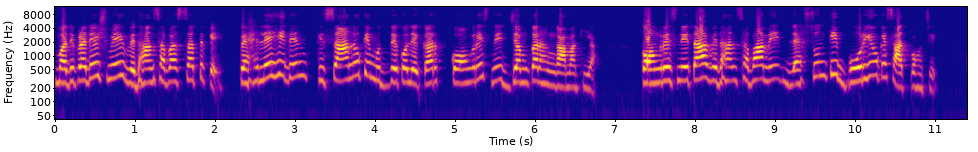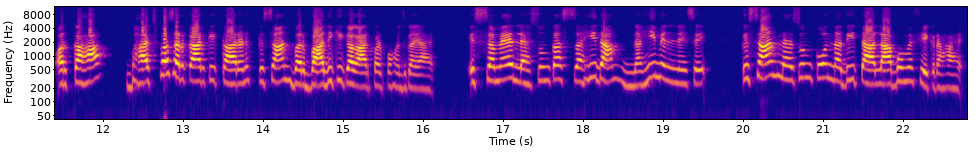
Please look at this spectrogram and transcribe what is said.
मध्य प्रदेश में विधानसभा सत्र के पहले ही दिन किसानों के मुद्दे को लेकर कांग्रेस ने जमकर हंगामा किया। कांग्रेस नेता विधानसभा में लहसुन की बोरियों के साथ पहुँचे और कहा, भाजपा सरकार के कारण किसान बर्बादी की कगार पर पहुँच गया है। इस समय लहसुन का सही दाम नहीं मिलने से किसान लहसुन को नदी तालाबों में फेंक रहा है।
